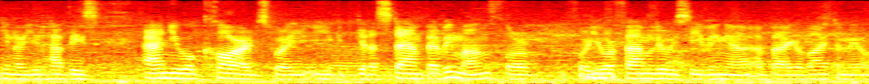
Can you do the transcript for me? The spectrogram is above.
you know you'd have these annual cards where you, you could get a stamp every month for for your family receiving a, a bag of VitaMeal.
